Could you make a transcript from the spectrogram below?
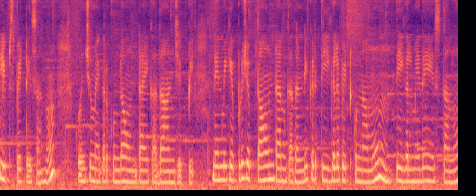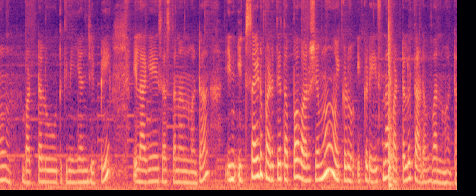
క్లిప్స్ పెట్టేశాను. కొంచెం ఎగరకుండా ఉంటాయి కదా అని చెప్పి. నేను మీకు ఎప్పుడు చెప్తా ఉంటాను కదండి ఇక్కడ తీగలు పెట్టుకున్నాము తీగల మీదే వేస్తాను బట్టలు ఉతికినవి అని చెప్పి ఇలాగే వేసేస్తాను అనమాట ఇటు సైడ్ పడితే తప్ప వర్షము ఇక్కడ ఇక్కడ వేసిన బట్టలు తడవన్నమాట.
